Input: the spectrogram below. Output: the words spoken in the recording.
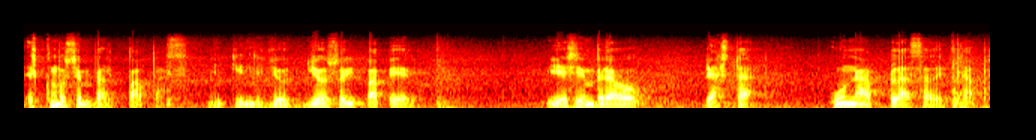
es como sembrar papas, ¿me entiendes? Yo, yo soy papero y he sembrado hasta una plaza de papa.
